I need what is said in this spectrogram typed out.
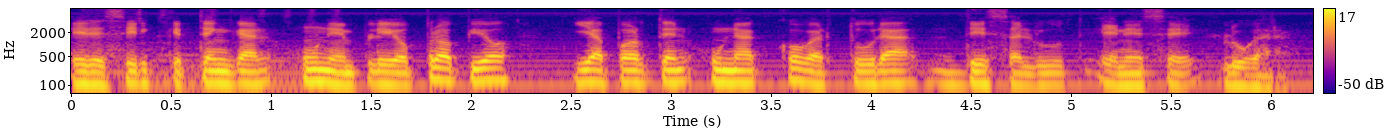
es decir, que tengan un empleo propio y aporten una cobertura de salud en ese lugar.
